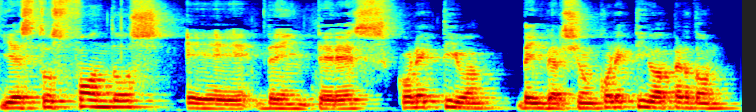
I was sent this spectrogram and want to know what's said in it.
y estos fondos eh, de interés colectiva, de inversión colectiva, perdón,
